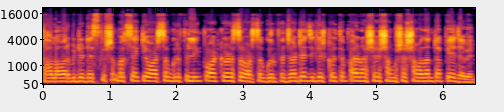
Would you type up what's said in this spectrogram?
তাহলে আমার ভিডিও ডেসক্রিপশন বক্সে একটি হোয়াটসঅ্যাপ গ্রুপের লিঙ্ক প্রোভাইড করা আছে হোয়াটসঅ্যাপ গ্রুপে জয়েন্টে জিজ্ঞেস করতে পারেন আর সেই সমস্যার সমাধানটা পেয়ে যাবেন।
